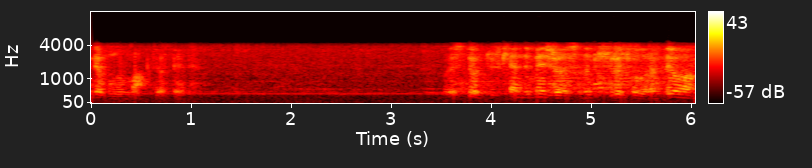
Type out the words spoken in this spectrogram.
içinde bulunmaktır dedi. S-400 kendi mecrasında bir süreç olarak devam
